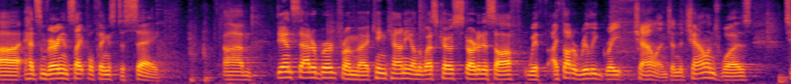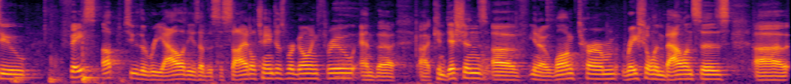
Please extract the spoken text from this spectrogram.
uh, had some very insightful things to say. Um, Dan Satterberg from uh, King County on the West Coast started us off with, I thought, a really great challenge. And the challenge was to face up to the realities of the societal changes we're going through and the uh, conditions of you know long-term racial imbalances uh,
